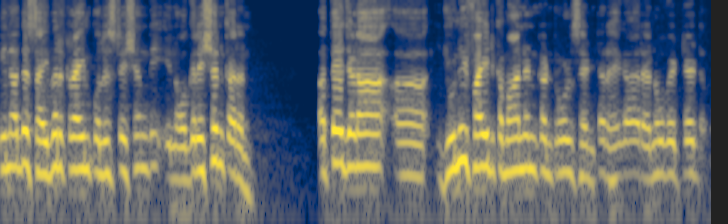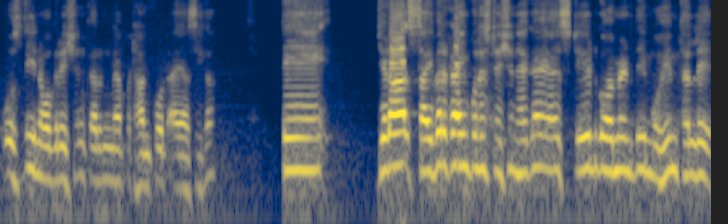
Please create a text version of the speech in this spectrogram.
ਇਹਨਾਂ ਦੇ ਸਾਈਬਰ ਕ੍ਰਾਈਮ ਪੁਲਿਸ ਸਟੇਸ਼ਨ ਦੀ ਇਨੋਗ੍ਰੇਸ਼ਨ ਕਰਨ ਅਤੇ ਜਿਹੜਾ unified command and control centre ਹੈਗਾ ਰੈਨੋਵੇਟਡ ਉਸ ਦੀ ਇਨੋਗ੍ਰੇਸ਼ਨ ਕਰਨ ਮੈਂ ਪਠਾਨਕੋਟ ਆਇਆ ਸੀਗਾ। ਤੇ ਜਿਹੜਾ ਸਾਈਬਰ ਕ੍ਰਾਈਮ ਪੁਲਿਸ ਸਟੇਸ਼ਨ ਹੈਗਾ ਇਹ ਸਟੇਟ ਗਵਰਨਮੈਂਟ ਦੀ ਮੁਹਿੰਮ ਥੱਲੇ,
